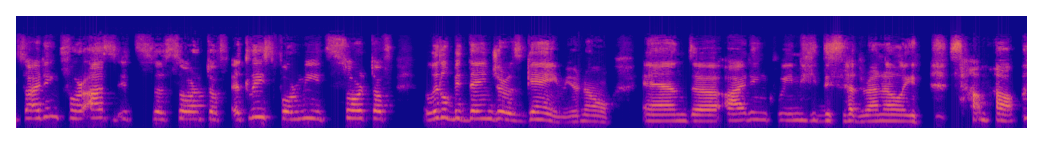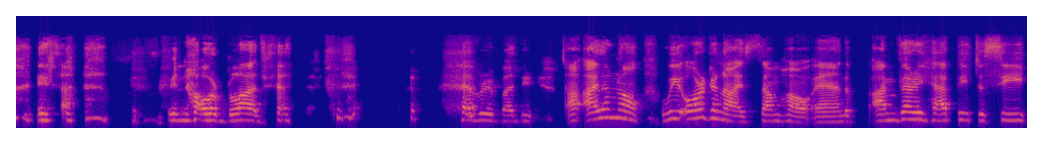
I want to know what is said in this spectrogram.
So i think for us it's a sort of at least for me it's sort of a little bit dangerous game you know. And uh, i think we need this adrenaline somehow in, our blood. Everybody. I, I don't know. We organized somehow and i'm very happy to see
